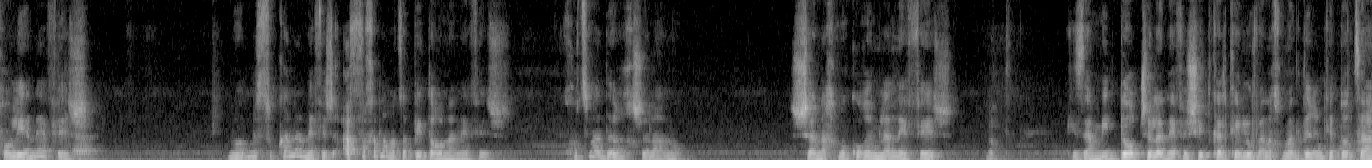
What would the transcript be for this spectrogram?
חולי הנפש. מאוד מסוכן הנפש. אף אחד לא מצא פתרון לנפש. חוץ מהדרך שלנו. שאנחנו קוראים לנפש, כי זה המידות של הנפש שהתקלקלו, ואנחנו מגדירים כתוצאה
